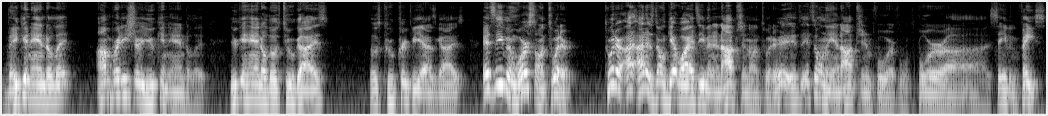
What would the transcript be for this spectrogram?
They can handle it. I'm pretty sure you can handle it. You can handle those two guys, those creepy ass guys. It's even worse on Twitter. Twitter, I, I just don't get why it's even an option on Twitter. It, it's only an option for for, for uh, uh, saving face,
